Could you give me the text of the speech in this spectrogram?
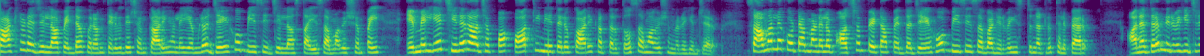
కాకినాడ జిల్లా పెద్దాపురం తెలుగుదేశం కార్యాలయంలో జైహో బీసీ జిల్లా స్థాయి సమావేశంపై ఎమ్మెల్యే చినరాజప్ప పార్టీ నేతలు కార్యకర్తలతో సమావేశం నిర్వహించారు. సామర్లకోట మండలం అచ్చంపేట పెద్ద జైహో బీసీ సభ నిర్వహిస్తున్నట్లు తెలిపారు. అనంతరం నిర్వహించిన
